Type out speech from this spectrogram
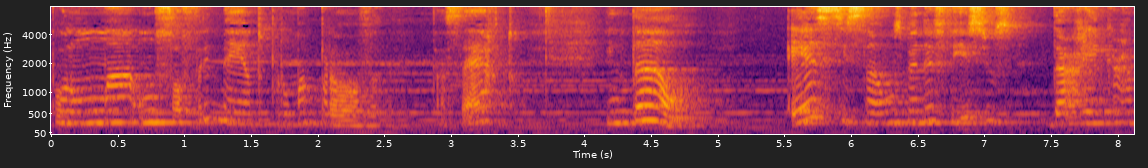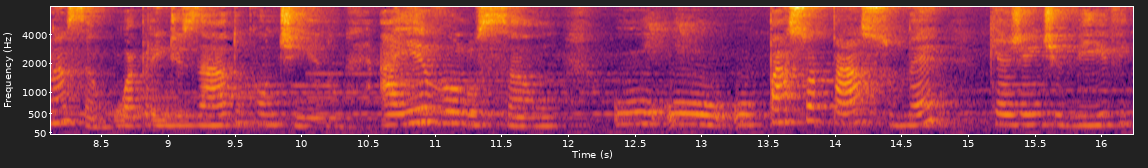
por uma, um sofrimento, por uma prova, tá certo? Então, esses são os benefícios da reencarnação: o aprendizado contínuo, a evolução, o, o, o passo a passo, né? Que a gente vive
